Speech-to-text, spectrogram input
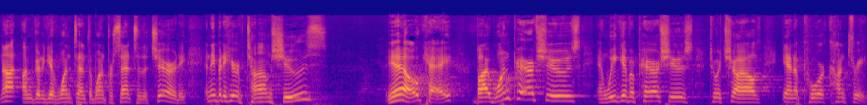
Not, I'm going to give one tenth of 1% to the charity. Anybody hear of Tom's Shoes? Yeah, okay. Buy one pair of shoes, and we give a pair of shoes to a child in a poor country.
